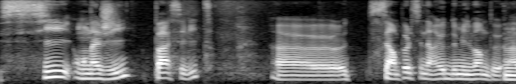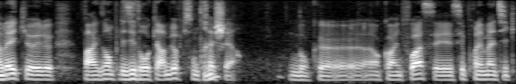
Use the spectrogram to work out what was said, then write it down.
si on agit, pas assez vite. c'est un peu le scénario de 2022, mmh. avec par exemple les hydrocarbures qui sont très mmh. chers. Donc, euh, encore une fois, c'est problématique.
